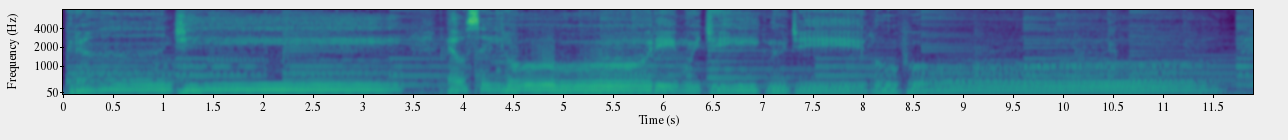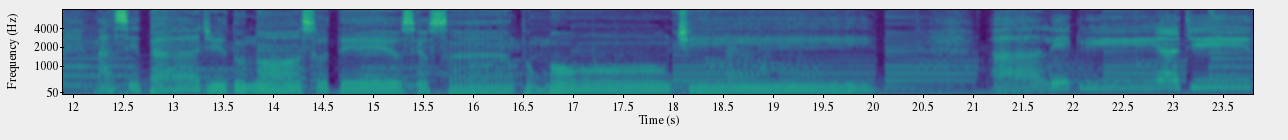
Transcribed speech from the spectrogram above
Grande é o Senhor e muito cidade do nosso Deus, seu santo monte. Alegria de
